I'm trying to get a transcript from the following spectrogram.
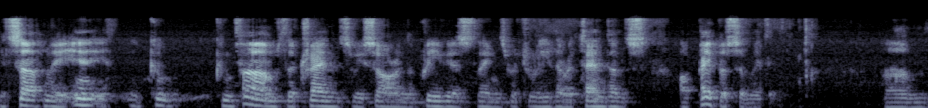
it certainly it confirms the trends we saw in the previous things, which were either attendance or paper submitted. Um,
